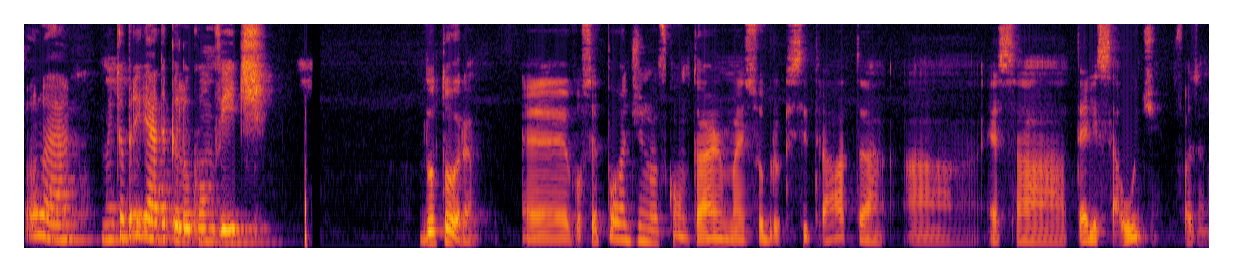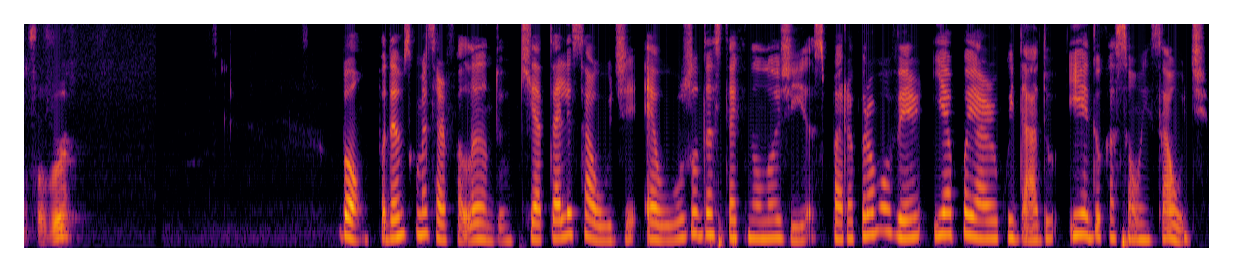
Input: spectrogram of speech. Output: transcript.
Olá, muito obrigada pelo convite. Doutora, é, você pode nos contar mais sobre o que se trata a, essa telesaúde, fazendo um favor? Bom, podemos começar falando que a telesaúde é o uso das tecnologias para promover e apoiar o cuidado e educação em saúde,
